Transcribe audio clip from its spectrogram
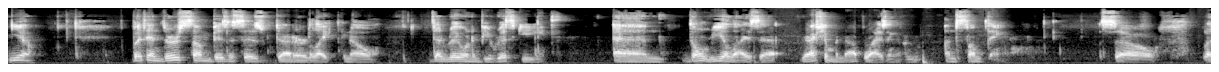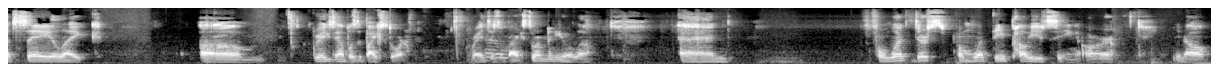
Yeah. But then there's some businesses that are like, you know, that really want to be risky and don't realize that they're actually monopolizing on, on something. So let's say like um great example is a bike store. Right? There's a bike store in Mineola and from what there's from what they probably are seeing are, you know,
